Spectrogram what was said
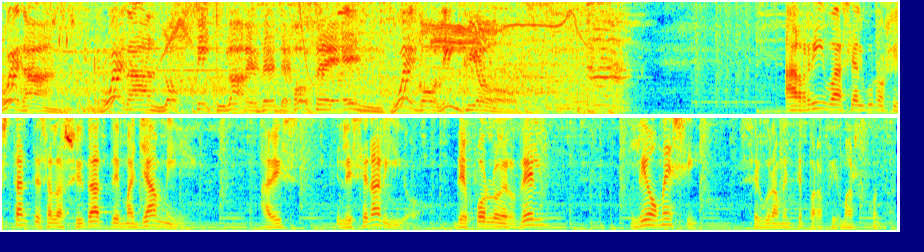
Ruedan, ruedan los titulares del deporte en juego limpio. Arriba hace algunos instantes a la ciudad de Miami, al el escenario de Fort Lauderdale, Leo Messi, seguramente para firmar su contrato.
